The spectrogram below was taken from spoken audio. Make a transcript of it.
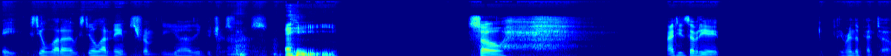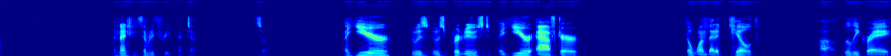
Hey, we steal a lot of we steal a lot of names from the uh, the indigenous folks. Hey. So, 1978, they were in the Pinto, a 1973 Pinto. So, a year it was it was produced a year after the one that had killed uh, Lily Gray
